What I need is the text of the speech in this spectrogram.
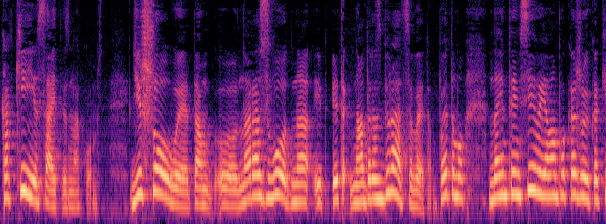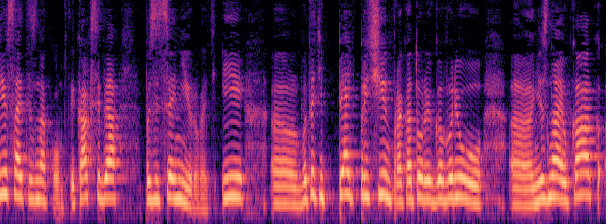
Какие сайты знакомств? Дешевые, там, э, на развод, на, это, надо разбираться в этом. Поэтому на интенсиве я вам покажу, и какие сайты знакомств, и как себя позиционировать. И э, вот эти пять причин, про которые говорю, э, не знаю как,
